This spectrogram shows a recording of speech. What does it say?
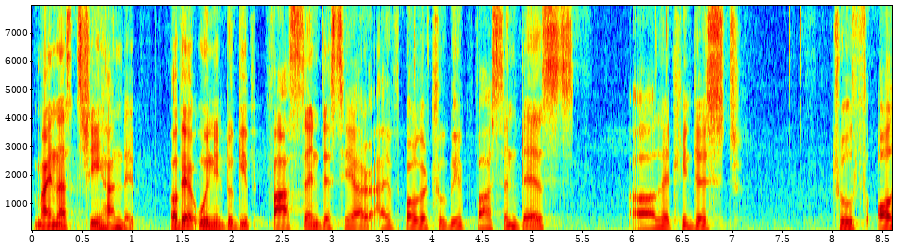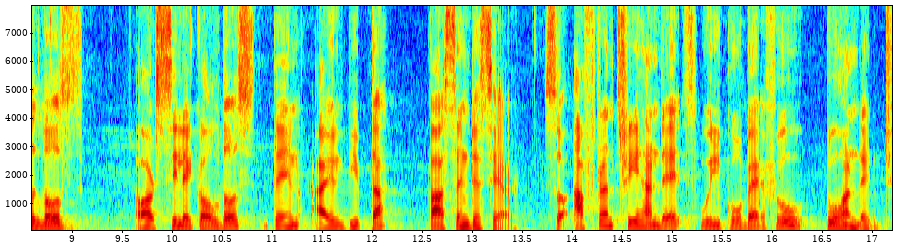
minus 300 okay we need to give percentage here. I forgot to give percentage uh, let me just choose all those or select all those. Then i will give the percentage here so after 300, we'll go back to 200.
